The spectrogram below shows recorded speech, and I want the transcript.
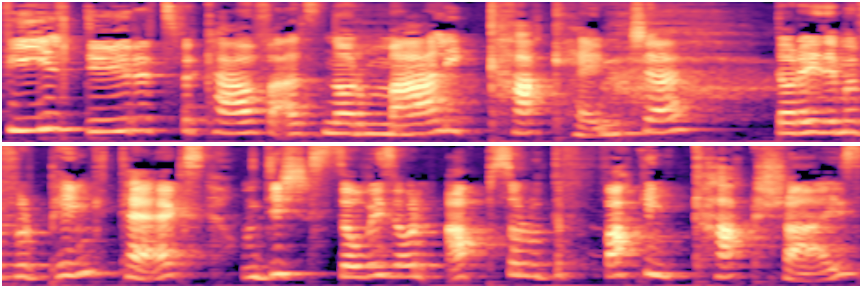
viel teurer zu verkaufen als normale Kackhändchen. Da reden wir von Pink Tags und das ist sowieso ein absoluter fucking Kackscheiß.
